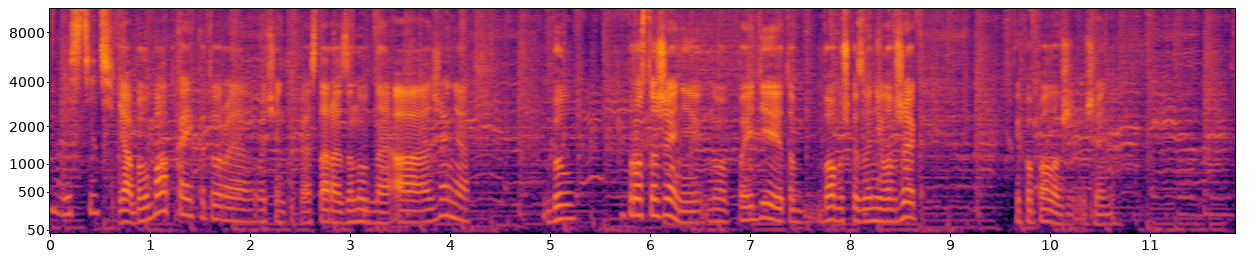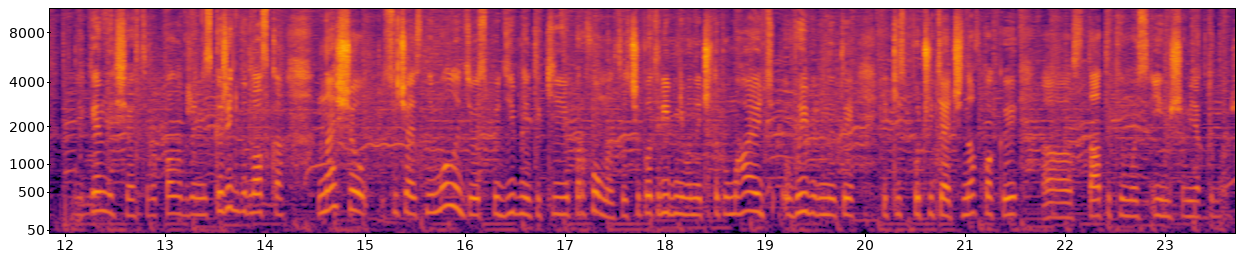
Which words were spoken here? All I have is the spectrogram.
навестить. Я был бабкой, которая очень такая старая, занудная, а Женя был просто Женей. Но, по идее, это бабушка звонила в ЖЭК и попала в Ж- в Женю. Яке нещастя попало вже. Не скажіть, будь ласка, на що сучасній молоді ось подібні такі перформанси? Чи потрібні вони, чи допомагають вивільнити якісь почуття, чи навпаки е, стати кимось іншим? Як думаєш?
